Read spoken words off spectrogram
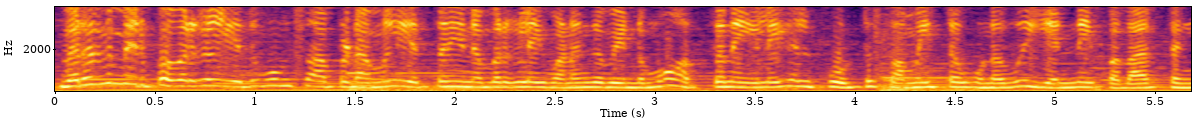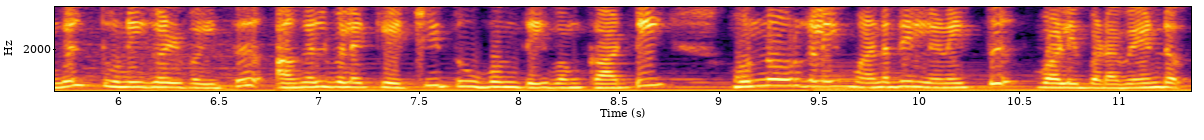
விரதம் இருப்பவர்கள் எதுவும் சாப்பிடாமல் எத்தனை நபர்களை வணங்க வேண்டுமோ அத்தனை இலைகள் போட்டு சமைத்த உணவு எண்ணெய் பதார்த்தங்கள் துணிகள் வைத்து அகல் விளக்கேற்றி தூபம் தெய்வம் காட்டி முன்னோர்களை மனதில் நினைத்து வழிபட வேண்டும்.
